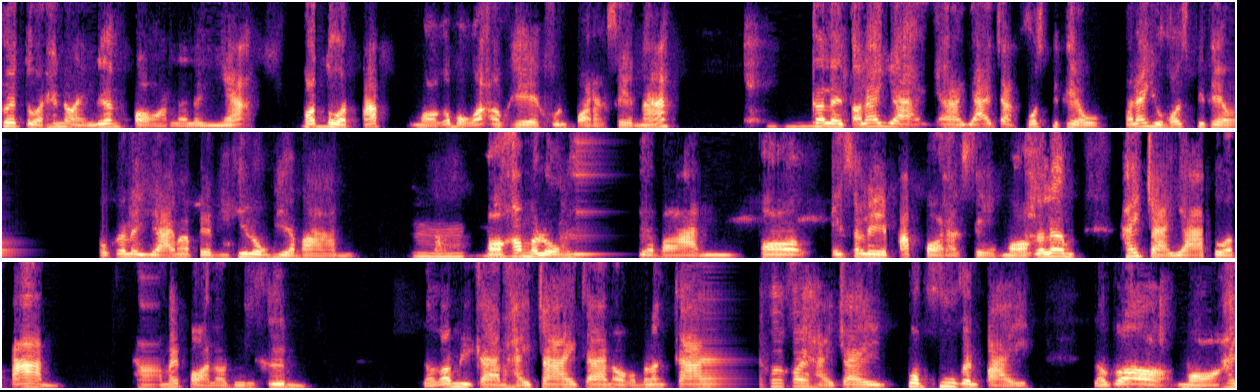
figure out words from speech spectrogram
ช่วยตรวจให้หน่อยเรื่องปอดอะไรเงี้ยพอตรวจปั๊บหมอก็บอกว่าโอเค คุณปอดอักเสบนะ ก็เลยตอนแรกย้ายอ่าย้ายจากโฮสพิทอลตอนแรกอยู่โฮสพิทอลก็เลยย้ายมาเป็นที่โรงพยาบาลอืมพอเข้ามาโรงพยาบาล พอเอ็กซเรย์ปั๊บปอดอักเสบหมอก็เริ่มให้จ่ายยาตัวต้านทำให้ปอดเราดีขึ้น แล้วก็มีการหายใจการออกกำลังกาย ค่อยๆ หายใจควบคู่กันไป แล้วก็หมอให้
